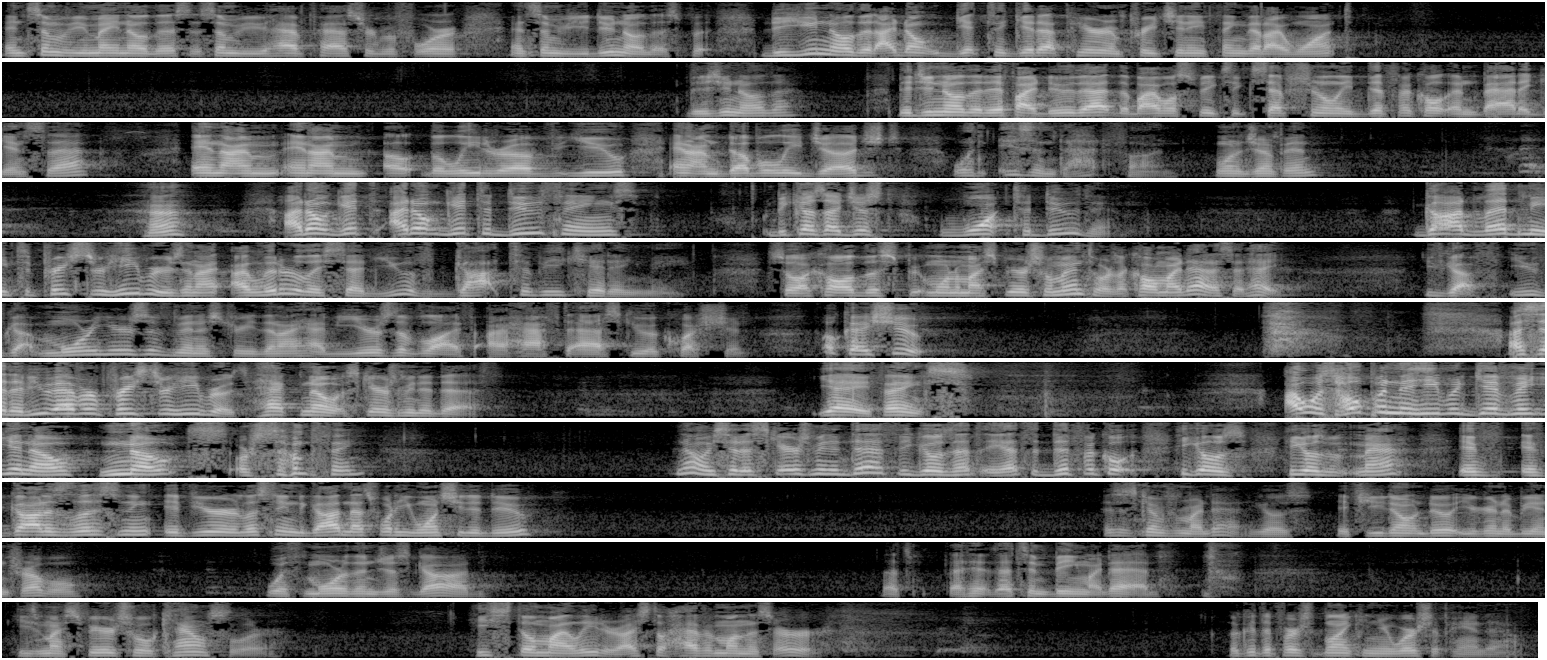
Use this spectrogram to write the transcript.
And some of you may know this, and some of you have pastored before, and some of you do know this. But do you know that I don't get to get up here and preach anything that I want? Did you know that? Did you know that if I do that, the Bible speaks exceptionally difficult and bad against that? And I'm, and I'm uh, the leader of you, and I'm doubly judged? Well, isn't that fun? Want to jump in? Huh? I don't get, I don't get to do things because I just want to do them. God led me to preach through Hebrews, and I, I literally said, You have got to be kidding me. So I called the, one of my spiritual mentors. I called my dad. I said, Hey, You've got, you've got more years of ministry than I have years of life. I have to ask you a question. Okay, shoot. I said, Have you ever preached through Hebrews? Heck no, it scares me to death. Yay, thanks. I was hoping that he would give me, you know, notes or something. No, he said it scares me to death. He goes, that's, that's a difficult. He goes, he goes, Matt, if if God is listening, if you're listening to God and that's what He wants you to do, this is coming from my dad. He goes, If you don't do it, you're going to be in trouble with more than just God. That's, that, that's him being my dad. He's my spiritual counselor. He's still my leader. I still have him on this earth. Look at the first blank in your worship handout.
